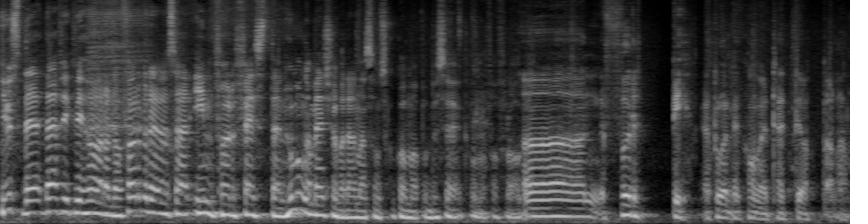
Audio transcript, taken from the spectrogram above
Just det, där fick vi höra då förberedelser inför festen. Hur många människor var det som skulle komma på besök? Om man får fråga. Uh, 40 jag tror att det kommer 38 land.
